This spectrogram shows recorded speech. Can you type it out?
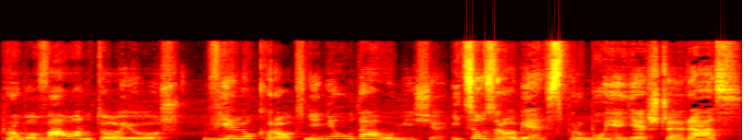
Próbowałam to już wielokrotnie, nie udało mi się. I co zrobię? Spróbuję jeszcze raz.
